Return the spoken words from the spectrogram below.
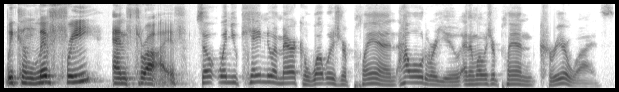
we can live free and thrive. So, when you came to America, what was your plan? How old were you? And then what was your plan career wise?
